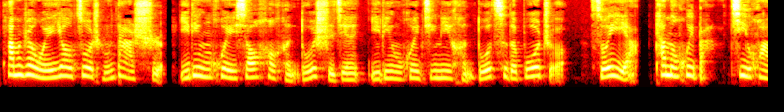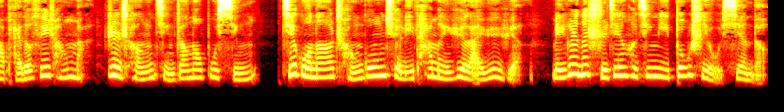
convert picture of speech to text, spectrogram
他们认为要做成大事，一定会消耗很多时间，一定会经历很多次的波折。所以呀，他们会把计划排得非常满，日程紧张到不行。结果呢，成功却离他们越来越远。每个人的时间和精力都是有限的。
